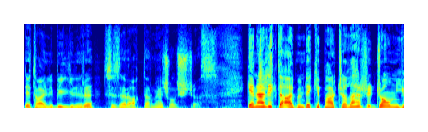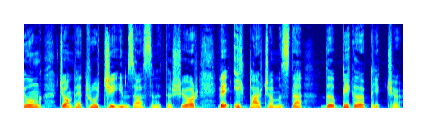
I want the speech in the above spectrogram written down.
detaylı bilgileri sizlere aktarmaya çalışacağız. Genellikle albümdeki parçalar John Young, John Petrucci imzasını taşıyor ve ilk parçamızda The Bigger Picture.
